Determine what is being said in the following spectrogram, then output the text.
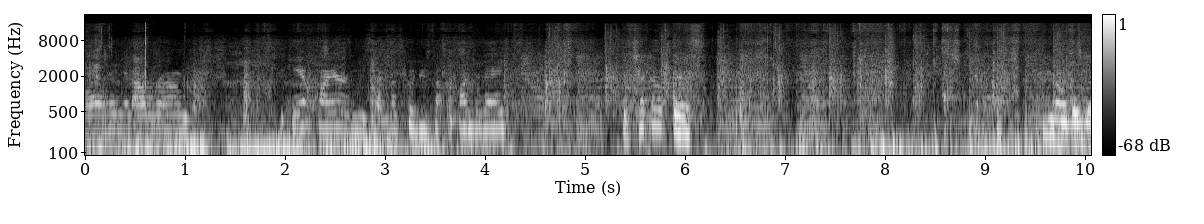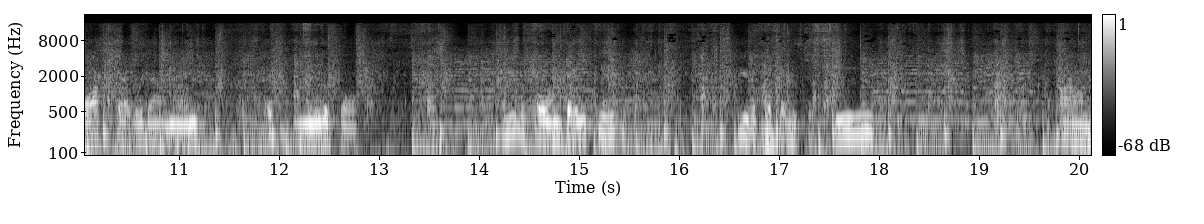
all hanging out around the campfire, and we said, let's go do something fun today. So check out this. You know, the walk that we're down in. It's beautiful. Beautiful embankment. Beautiful things to see. Um,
